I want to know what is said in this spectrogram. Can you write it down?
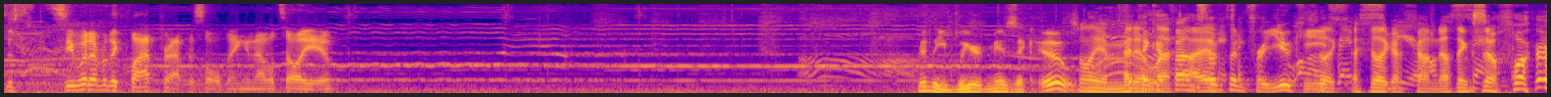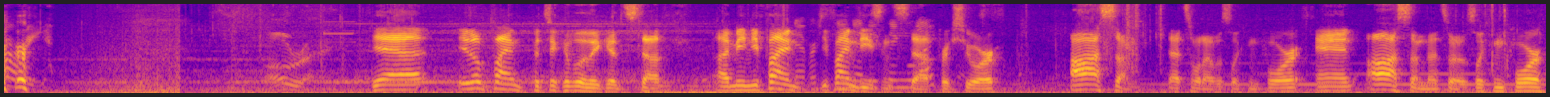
Just see whatever the claptrap is holding, and that will tell you. Really weird music. Ooh, It's only a minute I think left. I found I- something for you, I feel like, I, feel like I found nothing so far. Alright. Yeah, you don't find particularly good stuff. I mean, you find you find decent stuff like for sure. Awesome, that's what I was looking for, and awesome, that's what I was looking for.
